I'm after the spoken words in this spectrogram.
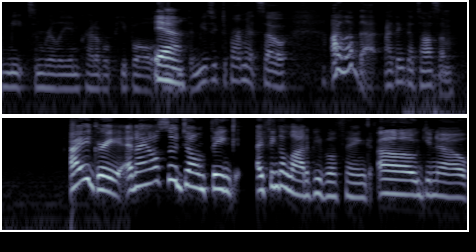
meet some really incredible people Yeah. in the music department so i love that i think that's awesome I agree. And I also don't think, I think a lot of people think, oh, you know,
